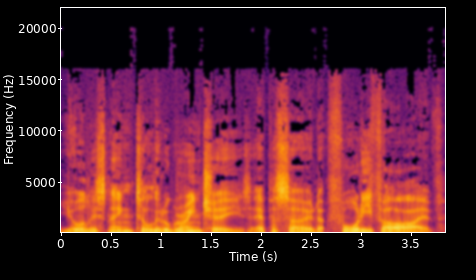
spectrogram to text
You're listening to Little Green Cheese, episode 45.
